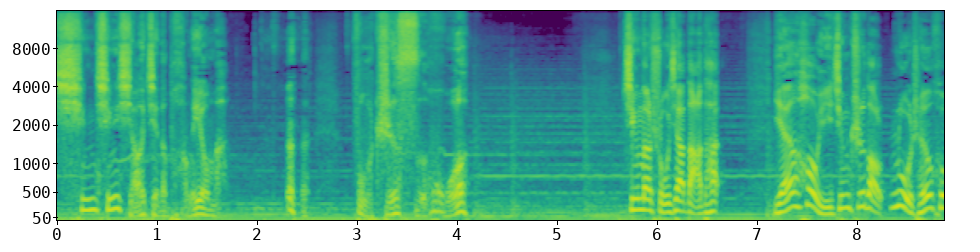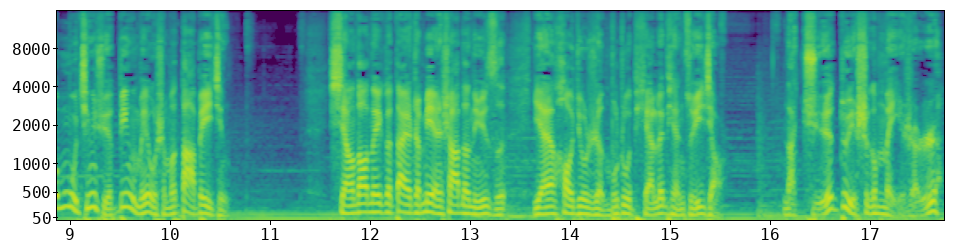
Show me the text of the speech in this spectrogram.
青青小姐的朋友吗？呵呵，不知死活。经那属下打探，严浩已经知道洛尘和穆清雪并没有什么大背景。想到那个戴着面纱的女子，严浩就忍不住舔了舔嘴角，那绝对是个美人啊！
